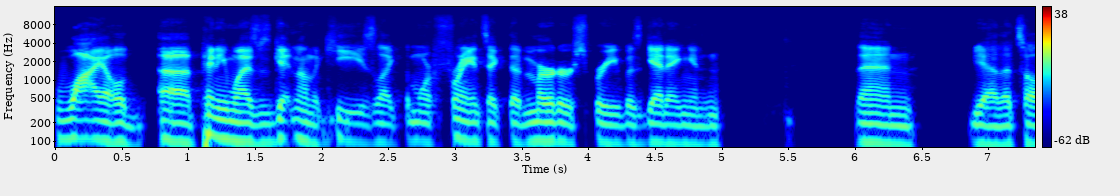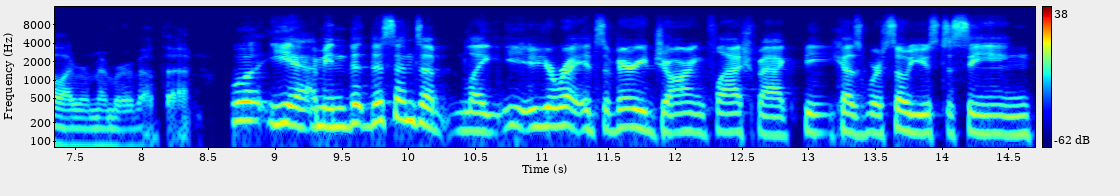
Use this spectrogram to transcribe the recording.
wild uh, Pennywise was getting on the keys, like the more frantic the murder spree was getting, and then yeah, that's all I remember about that. Well, yeah, I mean, th- this ends up like you're right. It's a very jarring flashback because we're so used to seeing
